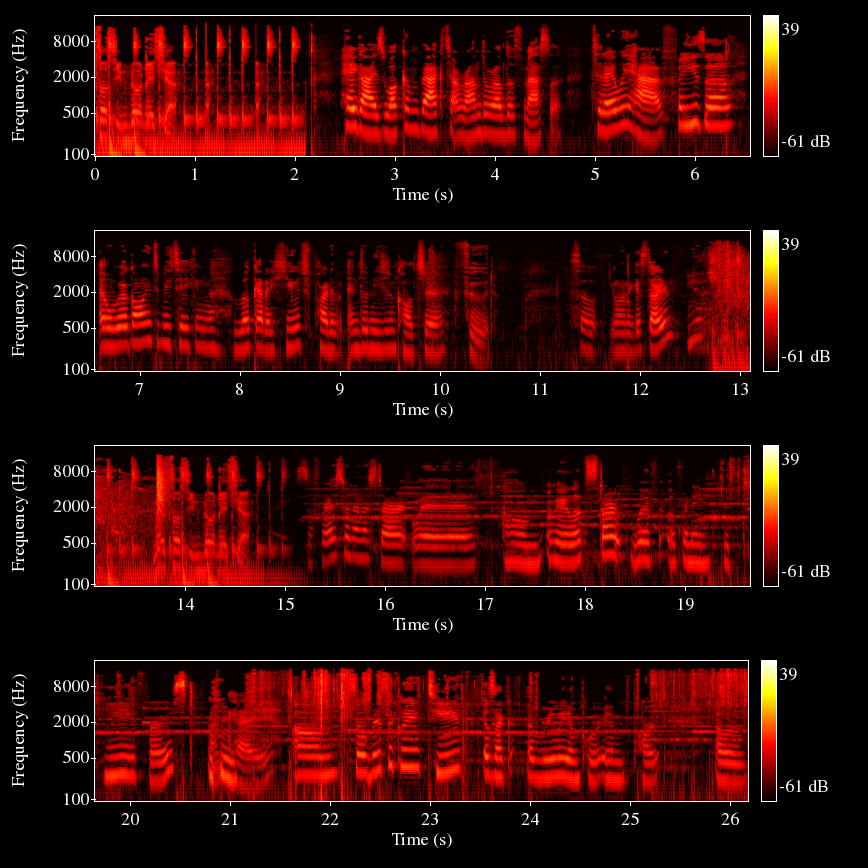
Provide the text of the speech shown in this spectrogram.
Medsos Indonesia. Hey guys, welcome back to Around the World with Massa. Today we have Faiza. and we're going to be taking a look at a huge part of Indonesian culture, food. So, you want to get started? Yeah, Medsos Indonesia. So, first we're going to start with Um, okay, let's start with opening the tea first. okay. um, so basically, tea is like a really important part of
